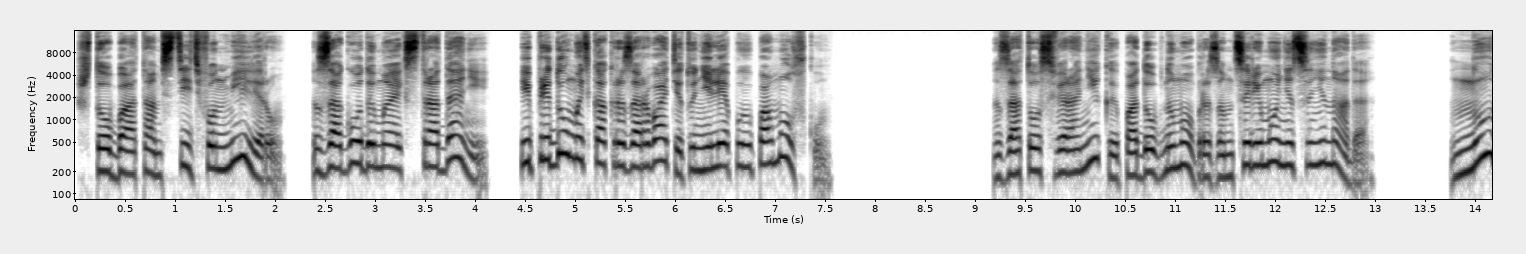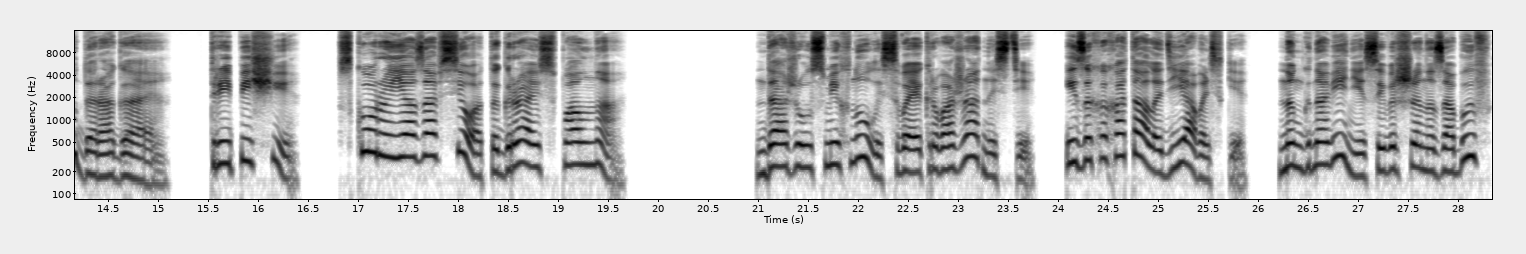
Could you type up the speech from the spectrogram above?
чтобы отомстить фон Миллеру за годы моих страданий и придумать, как разорвать эту нелепую помолвку. Зато с Вероникой подобным образом церемониться не надо. Ну, дорогая, трепещи, скоро я за все отыграюсь сполна. Даже усмехнулась своей кровожадности и захохотала дьявольски, на мгновение совершенно забыв,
